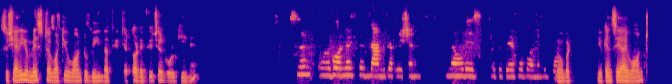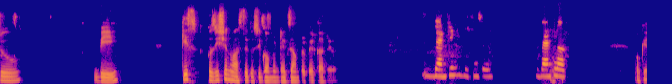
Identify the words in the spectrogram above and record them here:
so Sherry, you missed what you want to be in the future. So, the future goal keen hai? Uh, government exam preparation nowadays. I prepare for government exam. No, but you can say I want to be ਕਿਸ position ਵਾਸਤੇ ਤੁਸੀਂ government exam prepare ਕਰ ਰਹੇ ਹੋ Banking business, uh, bank Okay. clerk. okay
